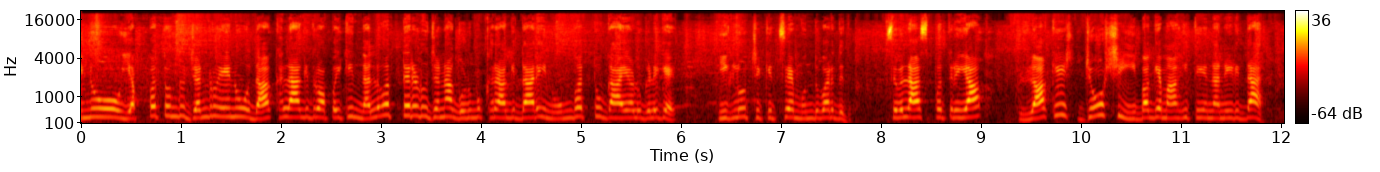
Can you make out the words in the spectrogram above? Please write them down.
ಇನ್ನು ಎಪ್ಪತ್ತೊಂದು ಜನರು ಏನು ದಾಖಲಾಗಿದ್ರು, ಆ ಪೈಕಿ ನಲವತ್ತೆರಡು ಜನ ಗುಣಮುಖರಾಗಿದ್ದಾರೆ. ಇನ್ನು ಒಂಬತ್ತು ಗಾಯಾಳುಗಳಿಗೆ ಈಗಲೂ ಚಿಕಿತ್ಸೆ ಮುಂದುವರೆದಿದೆ. ಸಿವಿಲ್ ಆಸ್ಪತ್ರೆಯ ರಾಕೇಶ್ ಜೋಶಿ ಈ ಬಗ್ಗೆ ಮಾಹಿತಿಯನ್ನು ನೀಡಿದ್ದಾರೆ.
